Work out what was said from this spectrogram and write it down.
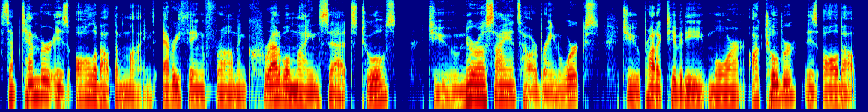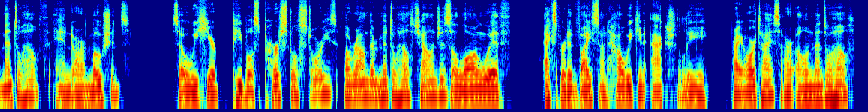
September is all about the mind, everything from incredible mindset tools to neuroscience, how our brain works, to productivity more. October is all about mental health and our emotions. So we hear people's personal stories around their mental health challenges, along with expert advice on how we can actually prioritize our own mental health.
